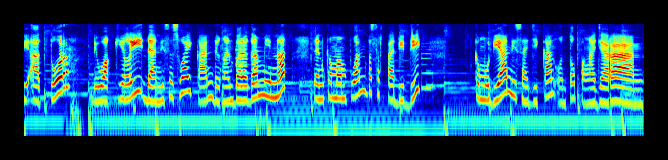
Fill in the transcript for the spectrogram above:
diatur, diwakili, dan disesuaikan dengan beragam minat dan kemampuan peserta didik, kemudian disajikan untuk pengajaran.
